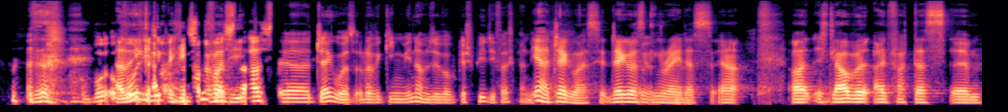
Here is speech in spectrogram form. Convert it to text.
obwohl, also obwohl ich glaub, die, ich Superstars die, der Jaguars oder gegen wen haben sie überhaupt gespielt? Ich weiß gar nicht. Ja, Jaguars, Jaguars ja, gegen Raiders, ja. ja. Und ich glaube einfach, dass ähm,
